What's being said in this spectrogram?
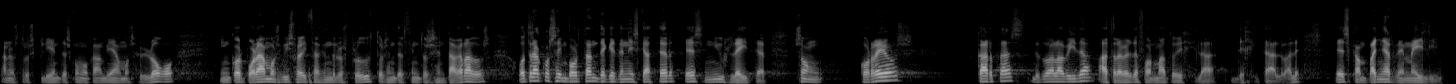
a nuestros clientes cómo cambiamos el logo. Incorporamos visualización de los productos en 360 grados. Otra cosa importante que tenéis que hacer es newsletter. Son correos cartas de toda la vida a través de formato digital. ¿vale? Es campañas de mailing.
